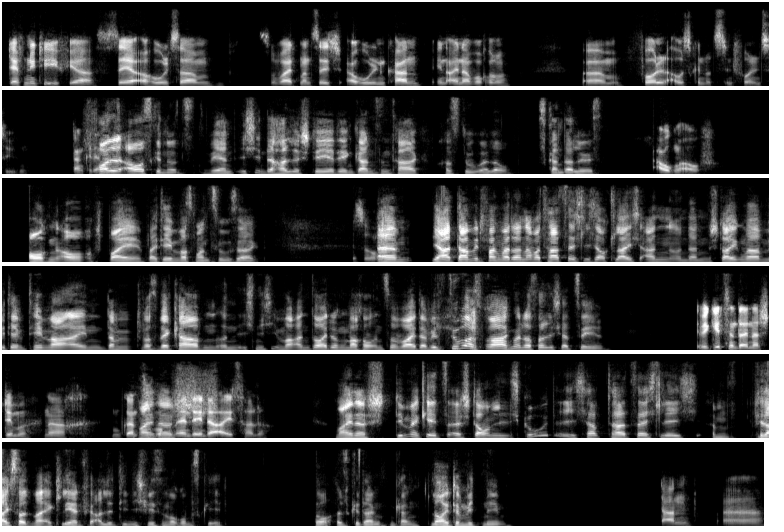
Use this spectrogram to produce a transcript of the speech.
Definitiv, ja. Sehr erholsam, soweit man sich erholen kann in einer Woche. Ähm, voll ausgenutzt in vollen Zügen. Danke. Voll ausgenutzt. Während ich in der Halle stehe den ganzen Tag, hast du Urlaub. Skandalös. Augen auf. Augen auf bei, bei dem, was man zusagt. So. Ähm, ja, damit fangen wir dann aber tatsächlich auch gleich an und dann steigen wir mit dem Thema ein, damit wir was weghaben und ich nicht immer Andeutungen mache und so weiter. Willst du was fragen oder soll ich erzählen? Wie geht's in deiner Stimme nach dem ganzen Meiner Wochenende in der Eishalle? Meiner Stimme geht's erstaunlich gut. Ich habe tatsächlich, ähm, vielleicht sollte man erklären für alle, die nicht wissen, worum es geht. So als Gedankengang. Leute mitnehmen. Dann, äh,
